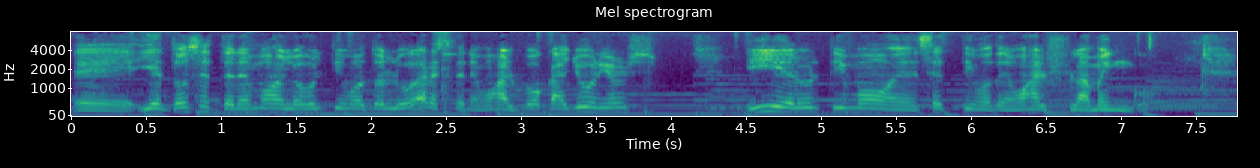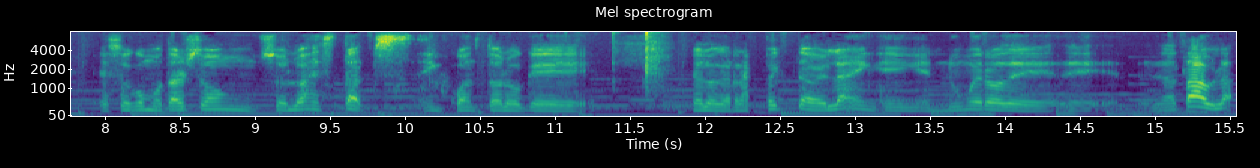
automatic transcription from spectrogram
Eh, y entonces tenemos en los últimos dos lugares, tenemos al Boca Juniors y el último, en séptimo, tenemos al Flamengo. Eso como tal son, son los stats en cuanto a lo que, lo que respecta ¿verdad? En, el número de la tabla.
